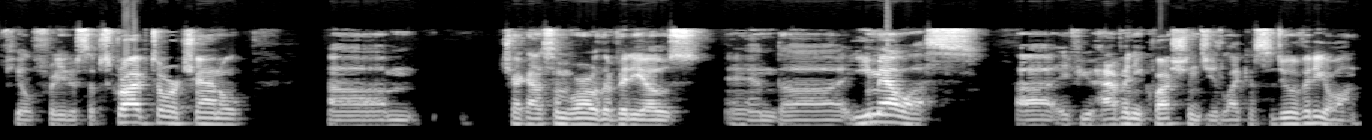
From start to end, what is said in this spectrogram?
feel free to subscribe to our channel, um, check out some of our other videos, and uh, email us uh, if you have any questions you'd like us to do a video on.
